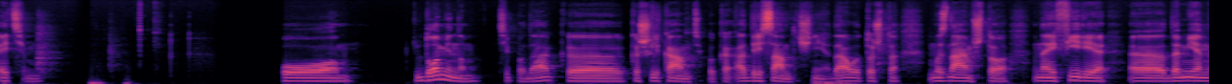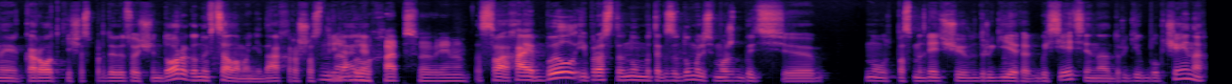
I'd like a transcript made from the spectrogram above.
этим, по доменам, типа, да, к кошелькам, типа, к адресам, точнее, да, вот то, что мы знаем, что на эфире э, домены короткие сейчас продаются очень дорого, ну и в целом они, да, хорошо стреляли. Да, был хайп в свое время. Хайп был, и просто, ну, мы так задумались, может быть, э, ну, посмотреть еще и в другие как бы сети, на других блокчейнах.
